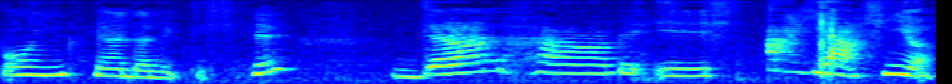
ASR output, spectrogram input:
Boing, ja, dann leg dich hin. Dann habe ich, ach ja, hier,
